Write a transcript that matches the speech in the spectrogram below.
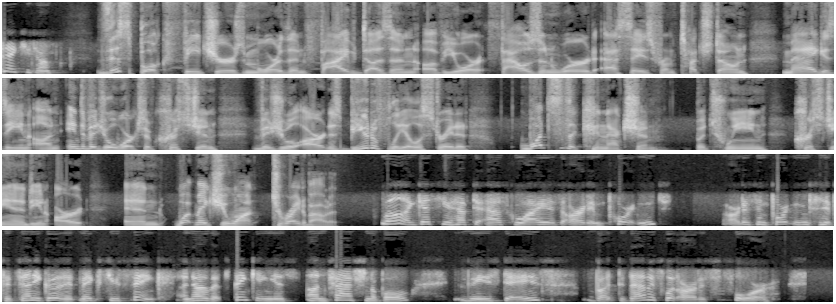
Thank you, John. This book features more than five dozen of your thousand word essays from Touchstone magazine on individual works of Christian visual art and is beautifully illustrated. What's the connection between Christianity and art, and what makes you want to write about it? Well, I guess you have to ask why is art important? Art is important if it's any good. It makes you think. I know that thinking is unfashionable these days, but that is what art is for.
